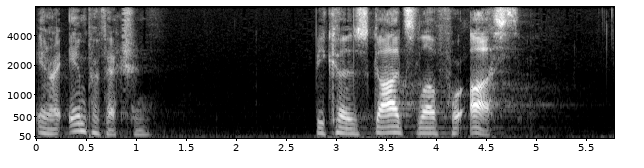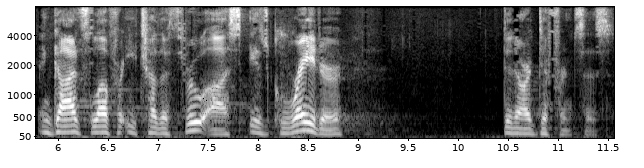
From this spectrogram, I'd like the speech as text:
in our imperfection because God's love for us and God's love for each other through us is greater than our differences.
